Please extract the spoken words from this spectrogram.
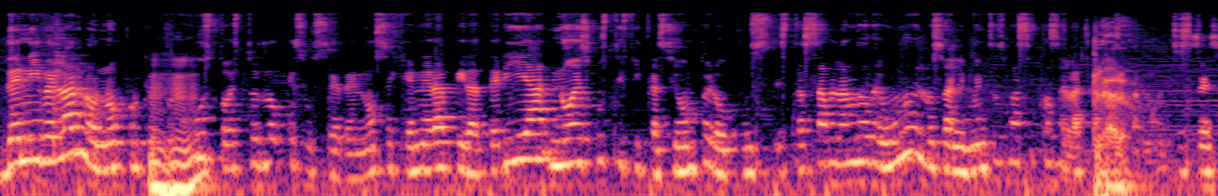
de nivelarlo, ¿no? Porque pues, justo esto es lo que sucede, ¿no? Se genera piratería, no es justificación, pero pues estás hablando de uno de los alimentos básicos de la claro. ¿no? Entonces,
